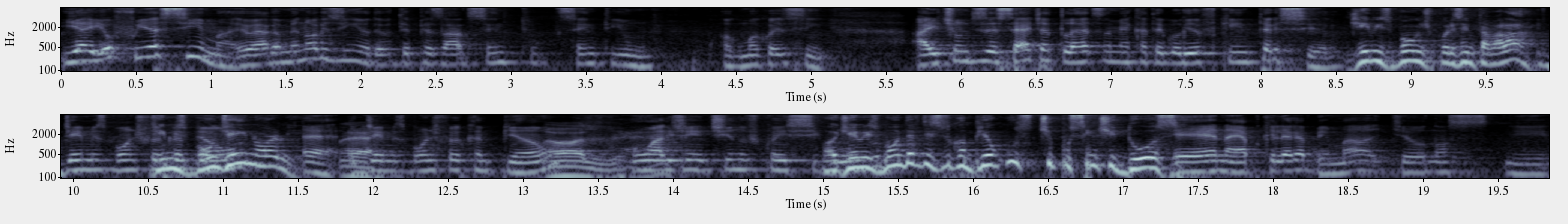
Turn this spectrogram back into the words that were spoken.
E aí eu fui acima, eu era menorzinho, eu devo ter pesado 100, 101, alguma coisa assim. Aí tinham 17 atletas na minha categoria, eu fiquei em terceiro. James Bond, por exemplo, tava lá? James Bond foi James campeão. Bond é enorme. É, É. o James Bond foi o campeão. Olha. Um argentino ficou em segundo. O James Bond deve ter sido campeão com tipo 112. É, na época ele era bem maior que eu, nossa, e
